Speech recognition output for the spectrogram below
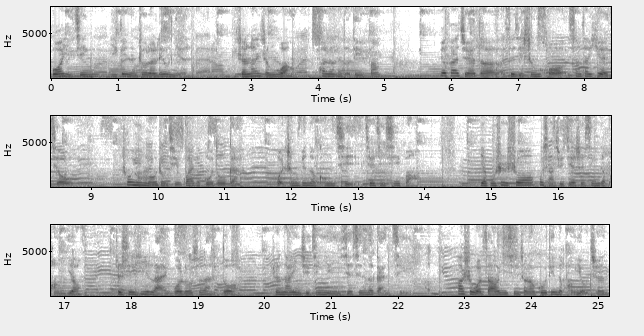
我已经一个人住了六年，人来人往，换了很多地方，越发觉得自己生活像在月球。出于某种奇怪的孤独感，我身边的空气接近稀薄。也不是说不想去结识新的朋友，只是一来我如此懒惰，仍难以去经营一些新的感情；二是我早已形成了固定的朋友圈，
